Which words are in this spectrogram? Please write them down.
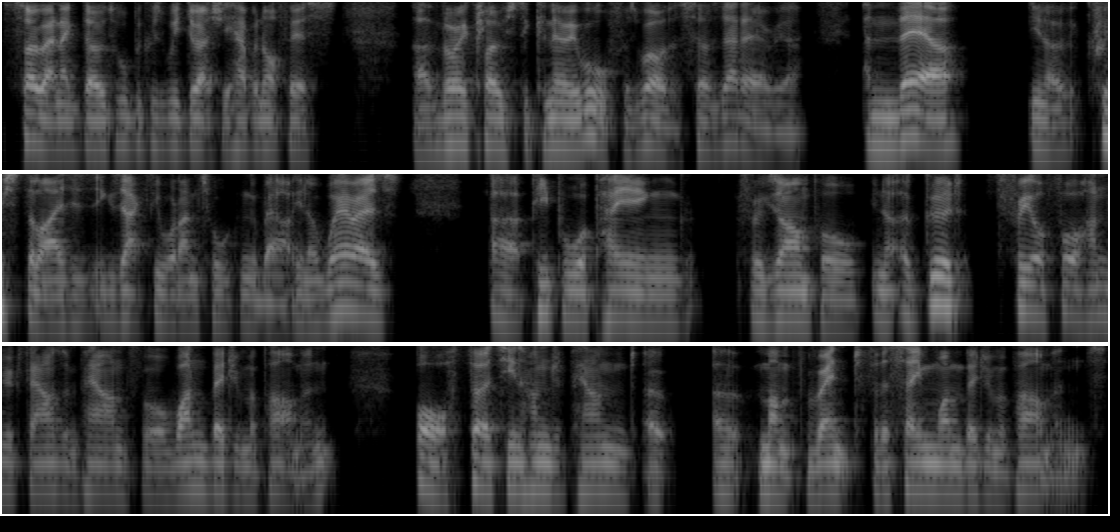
so anecdotal because we do actually have an office. Uh, very close to Canary Wharf as well, that serves that area. And there, you know crystallizes exactly what I'm talking about. You know, whereas uh, people were paying, for example, you know, a good three or four hundred thousand pound for a one bedroom apartment, or thirteen hundred pound a, a month rent for the same one bedroom apartment,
